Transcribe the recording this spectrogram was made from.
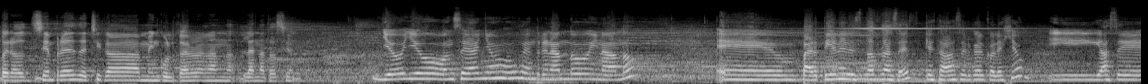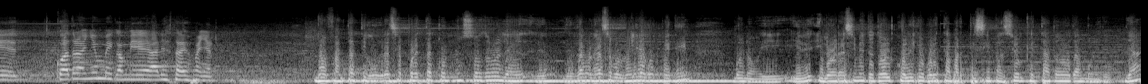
Pero siempre desde chica me inculcaron la, na- la natación. Yo llevo 11 años entrenando y nadando. Eh, partí en el Estado francés, que estaba cerca del colegio, y hace cuatro años me cambié al Estado español. No, fantástico. Gracias por estar con nosotros. Le- le- Les, damos gracias por venir a competir. Bueno, y, y, y los agradecimientos a todo el colegio por esta participación que está todo tan bonito. ¿Ya?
